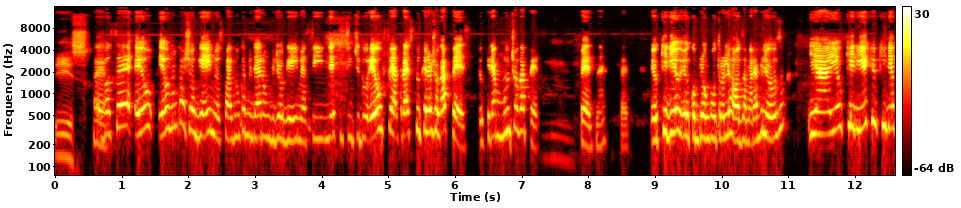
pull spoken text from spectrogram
Isso. É. Você, eu, eu nunca joguei, meus pais nunca me deram um videogame assim, nesse sentido. Eu fui atrás porque eu queria jogar PES. Eu queria muito jogar PES. Hum. PES, né? PES. Eu queria, eu comprei um controle rosa maravilhoso. E aí eu queria que eu queria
